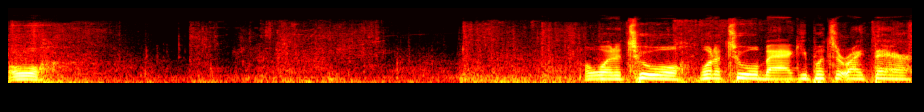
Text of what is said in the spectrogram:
Oh. Oh, what a tool. What a tool bag. He puts it right there.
